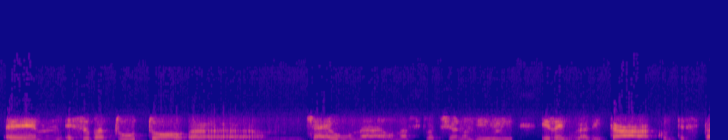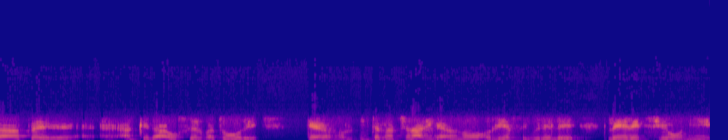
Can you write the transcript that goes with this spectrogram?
e, ehm, e soprattutto c'è una, una, situazione di irregolarità contestate eh, anche da osservatori che erano internazionali che erano lì a seguire le, le elezioni.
